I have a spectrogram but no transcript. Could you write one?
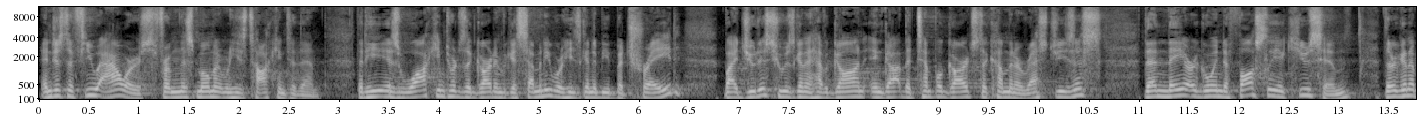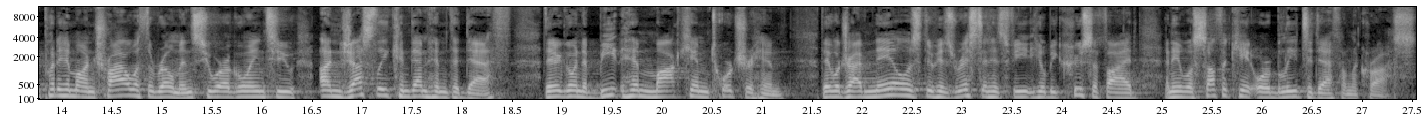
in just a few hours from this moment when he's talking to them. That he is walking towards the Garden of Gethsemane where he's going to be betrayed by Judas, who is going to have gone and got the temple guards to come and arrest Jesus. Then they are going to falsely accuse him. They're going to put him on trial with the Romans, who are going to unjustly condemn him to death. They're going to beat him, mock him, torture him. They will drive nails through his wrists and his feet. He'll be crucified, and he will suffocate or bleed to death on the cross.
